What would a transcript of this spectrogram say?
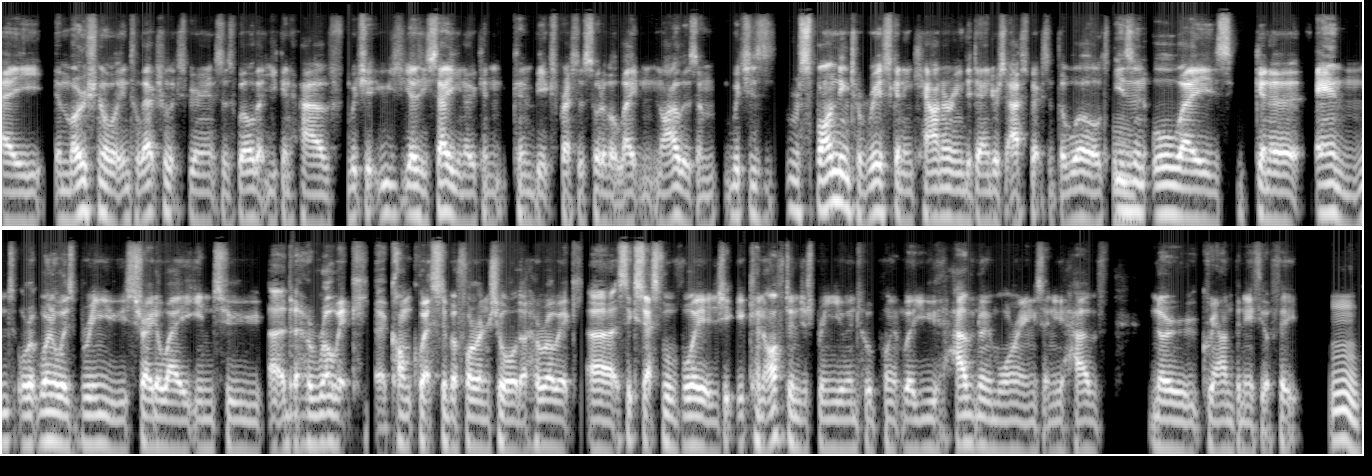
a emotional intellectual experience as well that you can have which as you say you know can can be expressed as sort of a latent nihilism which is responding to risk and encountering the dangerous aspects of the world mm. isn't always gonna end or it won't always bring you straight away into uh, the heroic uh, conquest of a foreign shore the heroic uh, successful voyage it, it can often just bring you into a point where you have no moorings and you have no ground beneath your feet Mm.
